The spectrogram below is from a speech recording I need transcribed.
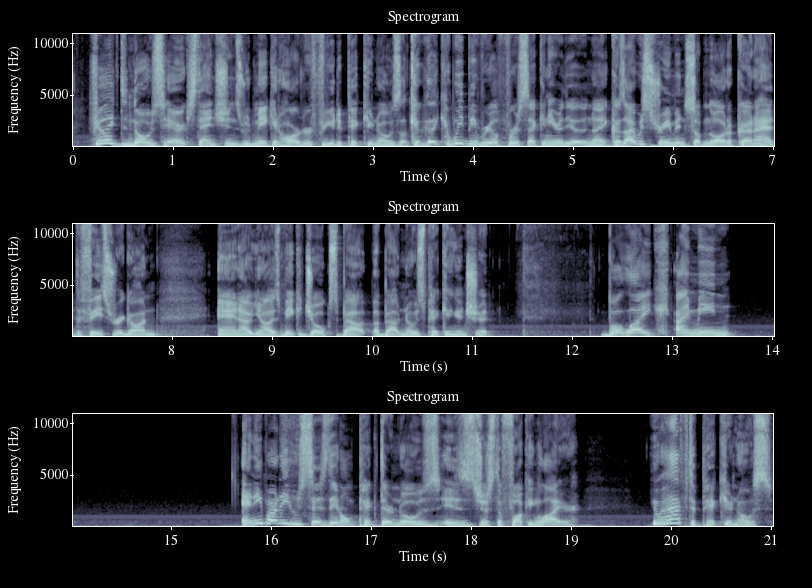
I feel like the nose hair extensions would make it harder for you to pick your nose. Can, like, can we be real for a second here the other night? Because I was streaming Subnautica and I had the face rig on, and I, you know, I was making jokes about about nose picking and shit. But like, I mean, anybody who says they don't pick their nose is just a fucking liar. You have to pick your nose.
